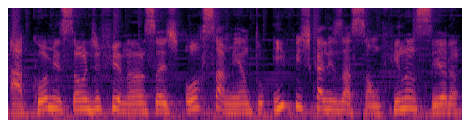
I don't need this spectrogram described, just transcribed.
A Comissão de Finanças, Orçamento e Fiscalização Financeira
